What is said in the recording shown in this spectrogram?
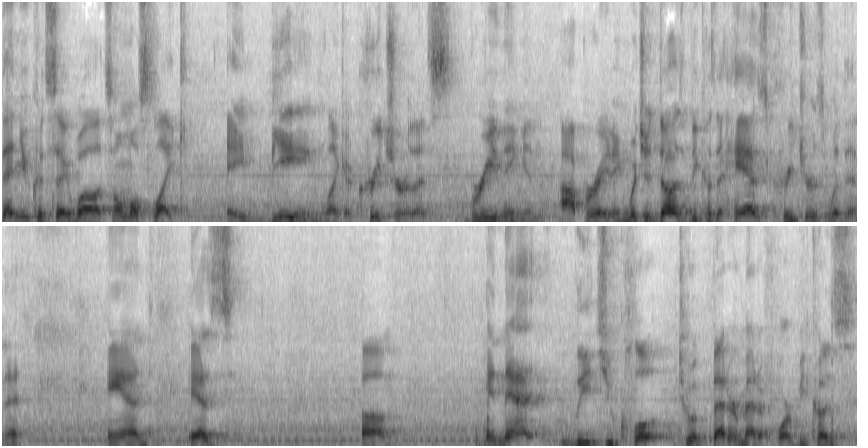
then you could say, well, it's almost like a being, like a creature that's breathing and operating, which it does because it has creatures within it. And as um, and that leads you close to a better metaphor because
